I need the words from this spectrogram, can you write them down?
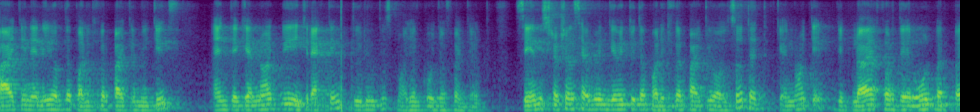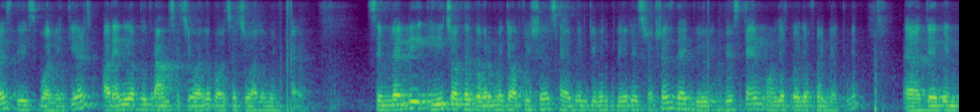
part in any of the political party meetings and they cannot be interacting during this model code of conduct. Same instructions have been given to the political party also that they cannot de- deploy for their own purpose these volunteers or any of the Gram Sachivalaya, Bhaut Sachivalaya employee. Similarly, each of the government officials have been given clear instructions that during this time model code of conduct, uh, they will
